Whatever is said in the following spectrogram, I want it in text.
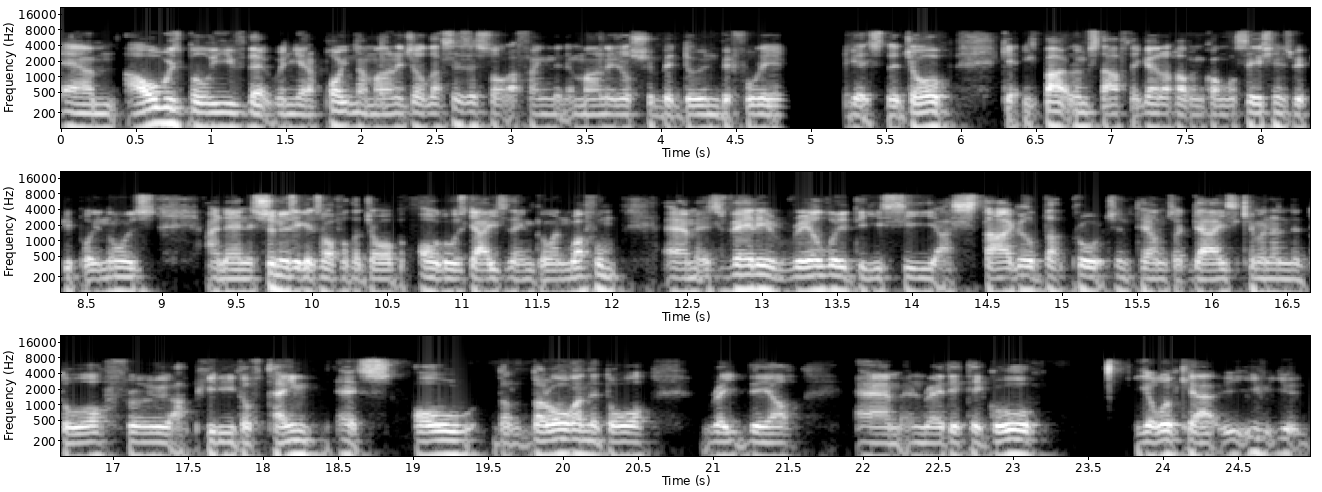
um, I always believe that when you're appointing a manager, this is the sort of thing that the manager should be doing before he gets the job, getting his backroom staff together, having conversations with people he knows, and then as soon as he gets offered the job, all those guys then go in with him. Um, it's very rarely do you see a staggered approach in terms of guys coming in the door through a period of time. It's all they're, they're all in the door right there um, and ready to go. You look at you, you,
